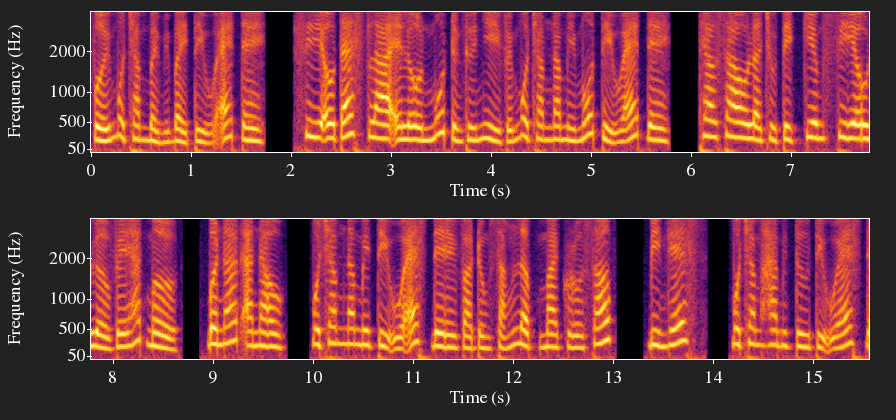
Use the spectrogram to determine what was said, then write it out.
với 177 tỷ USD. CEO Tesla Elon Musk đứng thứ nhì với 151 tỷ USD. Theo sau là chủ tịch kiêm CEO LVHM, Bernard Arnault, 150 tỷ USD và đồng sáng lập Microsoft, Bill Gates, 124 tỷ USD.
